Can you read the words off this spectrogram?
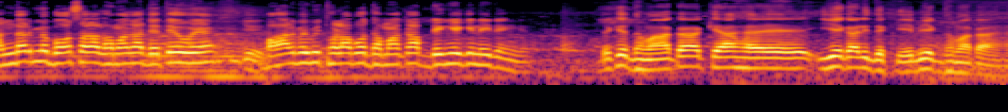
अंदर में बहुत सारा धमाका देते हुए हैं बाहर में भी थोड़ा बहुत धमाका आप देंगे कि नहीं देंगे? देखिए धमाका क्या है ये गाड़ी देखिए ये भी एक धमाका है।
